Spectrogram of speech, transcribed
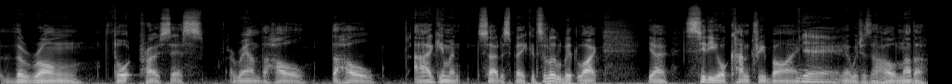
the wrong thought process around the whole the whole argument, so to speak. It's a little bit like, you know, city or country buying, Yeah. you know, which is a whole other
